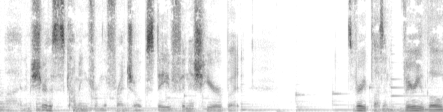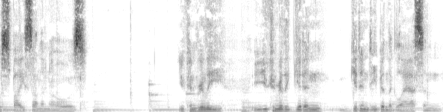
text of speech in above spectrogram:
Uh, and I'm sure this is coming from the French oak stave finish here, but it's very pleasant, very low spice on the nose. You can really, you can really get in, get in deep in the glass and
